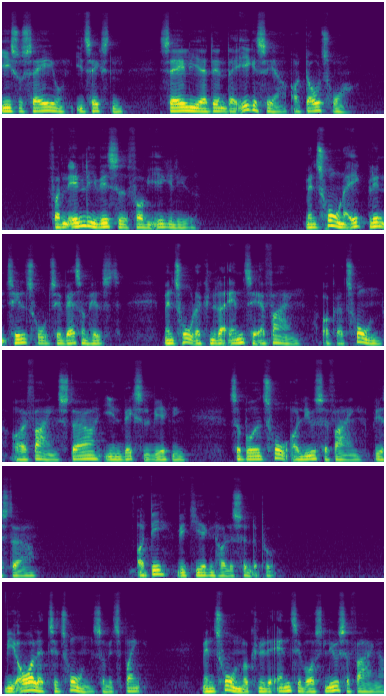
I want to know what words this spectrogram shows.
Jesus sagde jo i teksten, salig er den, der ikke ser og dog tror, for den endelige vidshed får vi ikke i livet. Men troen er ikke blind tiltro til hvad som helst, men tro, der knytter an til erfaring og gør troen og erfaringen større i en vekselvirkning, så både tro og livserfaring bliver større. Og det vil kirken holde søndag på. Vi er overladt til troen som et spring, men troen må knytte an til vores livserfaringer,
